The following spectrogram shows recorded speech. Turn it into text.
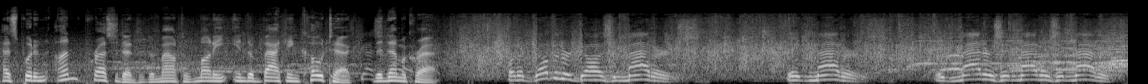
has put an unprecedented amount of money into backing Kotek, the Democrat. What a governor does matters. It matters. It matters, it matters, it matters.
